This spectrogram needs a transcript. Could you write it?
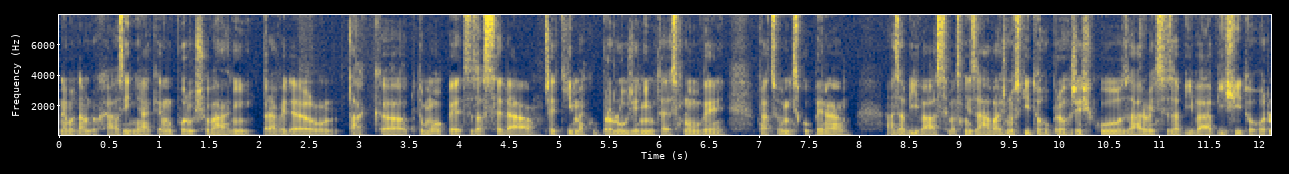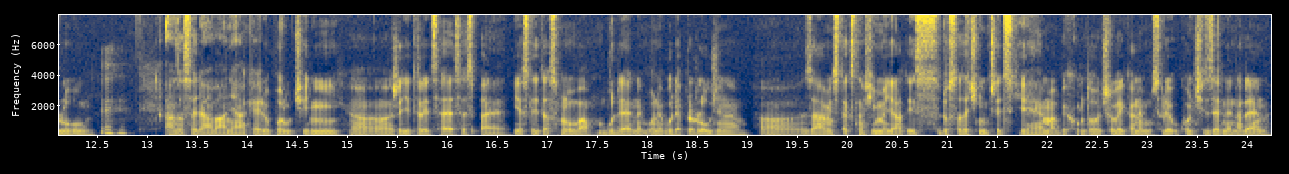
nebo tam dochází k nějakému porušování pravidel, tak k tomu opět zasedá předtím jako prodloužením té smlouvy pracovní skupina a zabývá se vlastně závažností toho prohřešku, zároveň se zabývá výší toho dluhu mm-hmm. a zase dává nějaké doporučení uh, řediteli CSSP, jestli ta smlouva bude nebo nebude prodloužena. Uh, zároveň se tak snažíme dělat i s dostatečným předstihem, abychom toho člověka nemuseli ukončit ze dne na den,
